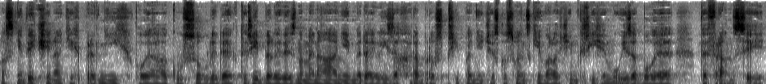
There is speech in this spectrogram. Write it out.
Vlastně většina těch prvních vojáků jsou lidé, kteří byli vyznamenáni medailí za chrabrost, případně Československým válečným křížem i za boje ve Francii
